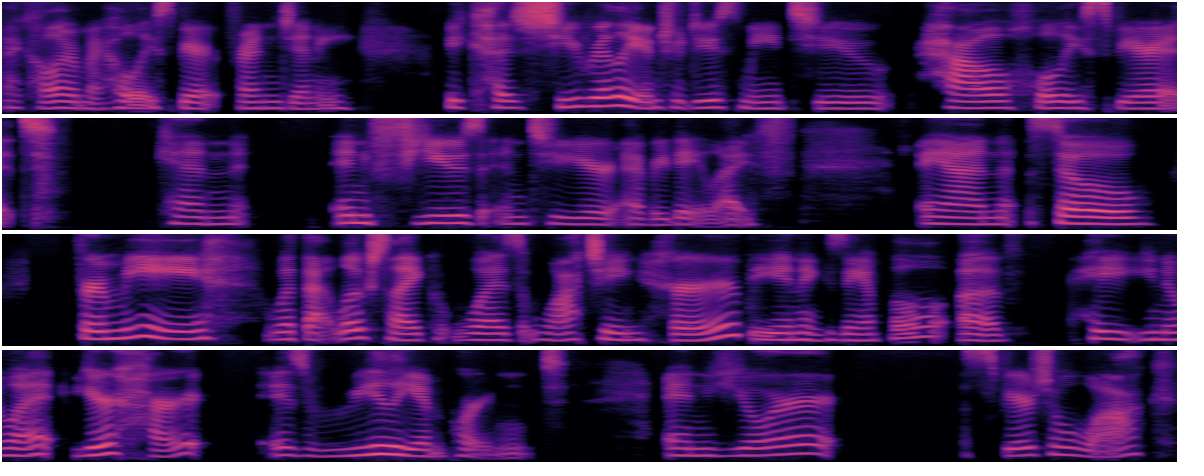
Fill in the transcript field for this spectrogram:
I call her my Holy Spirit friend, Jenny, because she really introduced me to how Holy Spirit can infuse into your everyday life. And so for me, what that looked like was watching her be an example of, hey, you know what? Your heart is really important and your spiritual walk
